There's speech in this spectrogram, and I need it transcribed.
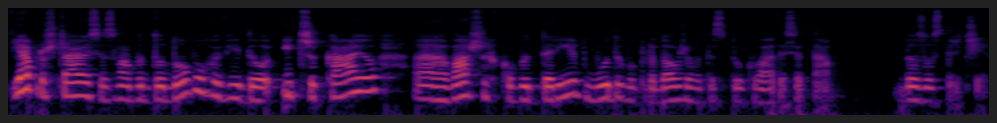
я прощаюся з вами до нового відео і чекаю е, ваших коментарів. Будемо продовжувати спілкуватися там. До зустрічі!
